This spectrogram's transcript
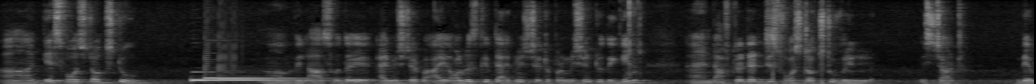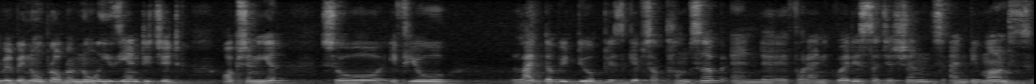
uh, this watchdogs 2 uh, will ask for the administrator. I always give the administrator permission to the game and after that this watchdogs 2 will start. There will be no problem no easy anti-cheat option here. So if you like the video please give us a thumbs up. And uh, for any queries suggestions and demands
